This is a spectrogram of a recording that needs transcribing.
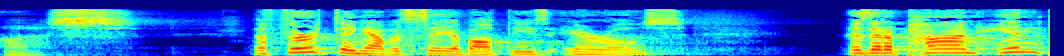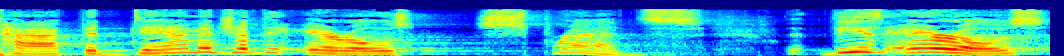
us. The third thing I would say about these arrows is that upon impact, the damage of the arrows spreads. These arrows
